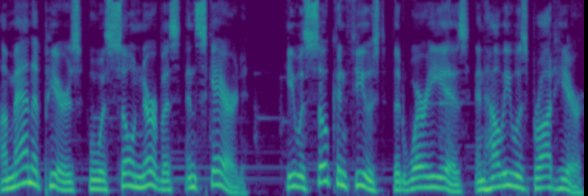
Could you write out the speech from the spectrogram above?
a man appears who was so nervous and scared. He was so confused that where he is and how he was brought here,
